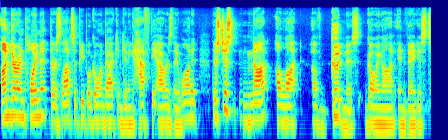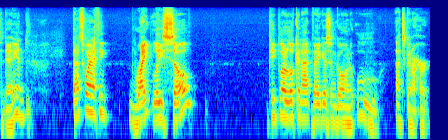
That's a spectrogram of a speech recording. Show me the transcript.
underemployment. There's lots of people going back and getting half the hours they wanted. There's just not a lot of goodness going on in Vegas today. And that's why I think, rightly so, people are looking at Vegas and going, ooh, that's going to hurt.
